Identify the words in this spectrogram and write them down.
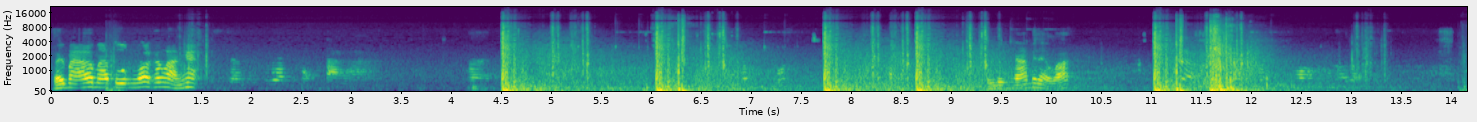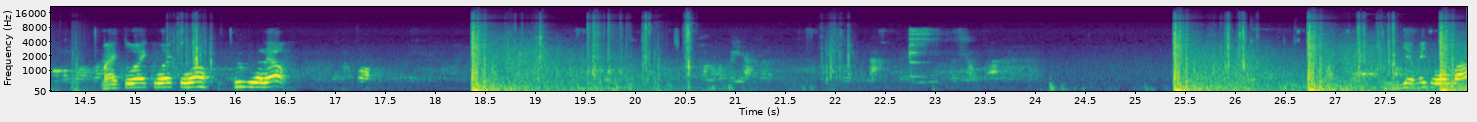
เอ่ม่อไปมาแล้วมาตูนว่าข้างหลังเนี่ยจมันลุกน้ำไปไหนวะพ่กลัวมาตัวไอตัวไอตัวขึ้นเรือแล้ว ยังไม่โดนวะ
